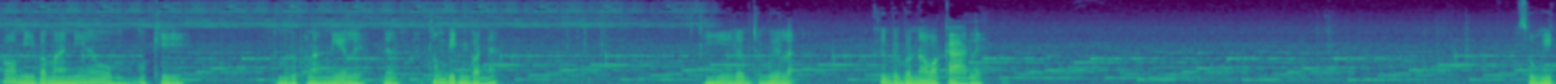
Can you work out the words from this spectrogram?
ก็มีประมาณนี้นะผมโอเค มาดูพลังนี้เลยเดี๋ยวต้องบินก่อนนะ นี่เริ่มจะมืดละขึ้นไปบนอวกาศเลยสูงอีก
